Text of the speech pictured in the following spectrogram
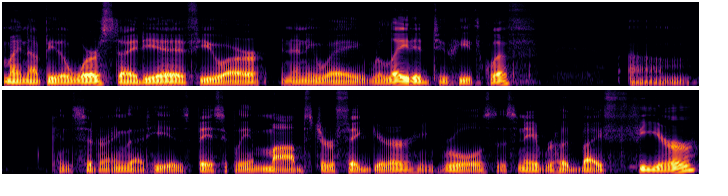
might not be the worst idea if you are in any way related to Heathcliff, um, considering that he is basically a mobster figure. He rules this neighborhood by fear.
